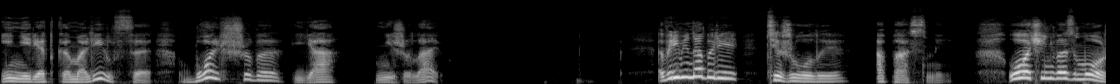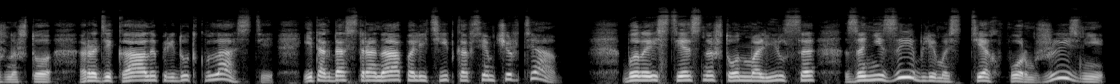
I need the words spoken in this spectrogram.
и нередко молился. Большего я не желаю. Времена были тяжелые, опасные. Очень возможно, что радикалы придут к власти, и тогда страна полетит ко всем чертям. Было естественно, что он молился за незыблемость тех форм жизни,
